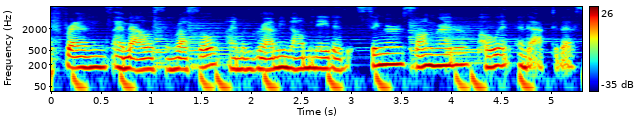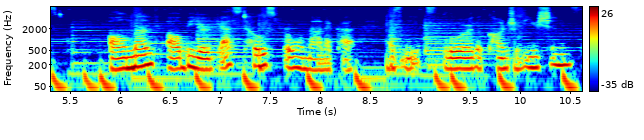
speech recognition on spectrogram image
friends. I'm Allison Russell. I'm a Grammy nominated singer, songwriter, poet, and activist. All month, I'll be your guest host for Womanica as we explore the contributions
